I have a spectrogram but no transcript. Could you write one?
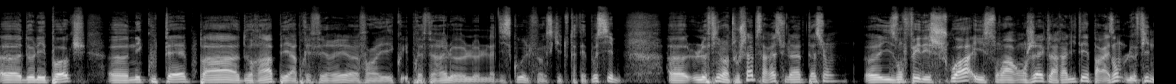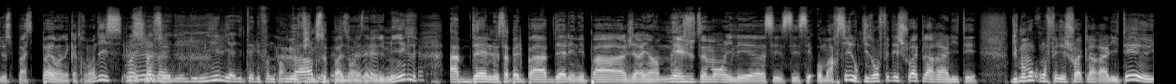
euh, de l'époque euh, n'écoutait pas de rap et a préféré, euh, enfin, il préférait le, le- la disco et le funk, ce qui est tout à fait possible. Euh, le film Intouchable, ça reste une adaptation. Euh, ils ont fait des choix et ils sont arrangés avec la réalité. Par exemple, le film ne se passe pas dans les années 90. Ouais, Le ça film passe se- dans les 2000, il y a des téléphones le portables. film se passe dans les années Ouais, bien 2000. sûr. Abdel ne s'appelle pas Abdel et n'est pas algérien, mais justement, il est, euh, c'est, c'est, c'est Omar Sy. Donc, ils ont fait des choix avec la réalité. Du moment qu'on fait des choix avec la réalité, euh,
